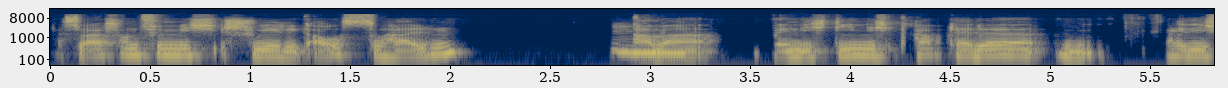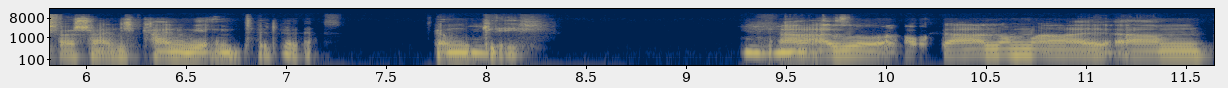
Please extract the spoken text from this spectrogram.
Das war schon für mich schwierig auszuhalten. Mhm. Aber wenn ich die nicht gehabt hätte, hätte ich wahrscheinlich keinen WM-Titel. Vermutlich. Mhm. Ja, also auch da nochmal ähm,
